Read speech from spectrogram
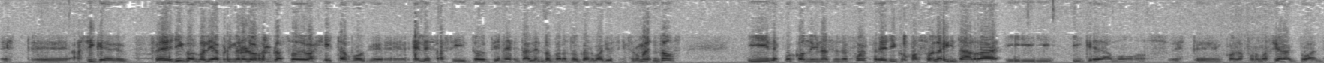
este, así que Federico en realidad primero lo reemplazó de bajista porque él es así, todo, tiene talento para tocar varios instrumentos. Y después cuando Ignacio se fue, Federico pasó la guitarra y, y quedamos este, con la formación actual.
